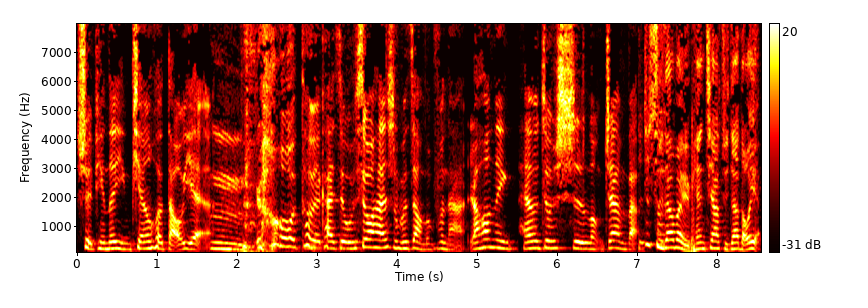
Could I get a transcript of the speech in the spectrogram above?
水平的影片和导演，嗯，然后特别开心，我希望他什么奖都不拿。然后那还有就是冷战吧，就最佳外语片加最佳导演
